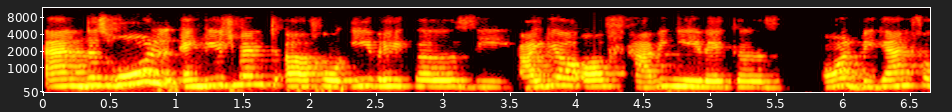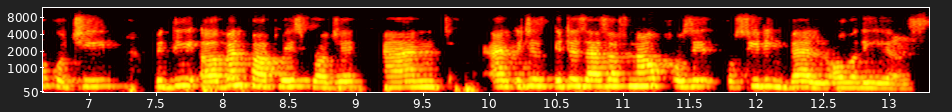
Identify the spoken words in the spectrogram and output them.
And this whole engagement uh, for e-vehicles, the idea of having e-vehicles all began for Kochi with the Urban Pathways project, and and it is it is as of now proceed, proceeding well over the years.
